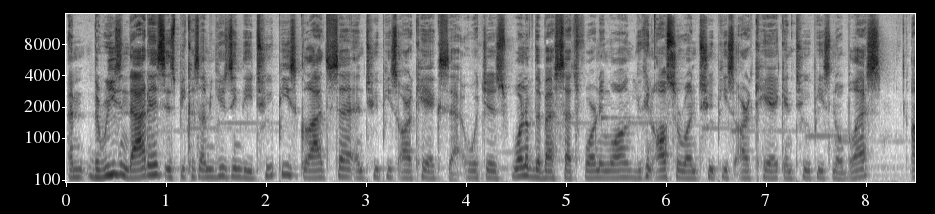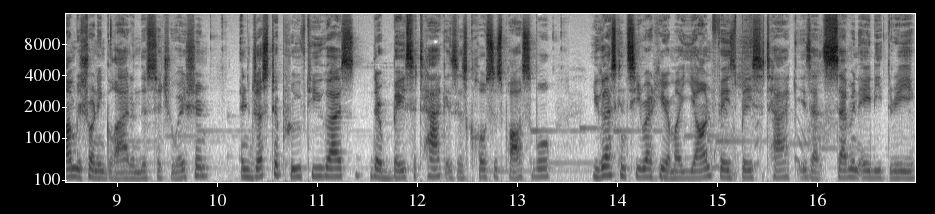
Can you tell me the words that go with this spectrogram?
And the reason that is is because I'm using the two-piece Glad set and two-piece Archaic set which is one of the best sets for Ningguang you can also run two-piece Archaic and two-piece Noblesse I'm just running Glad in this situation. And just to prove to you guys their base attack is as close as possible. You guys can see right here my Yanfei's base attack is at 783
